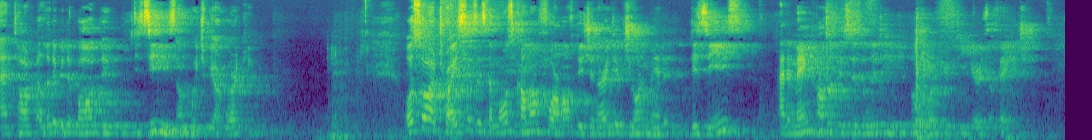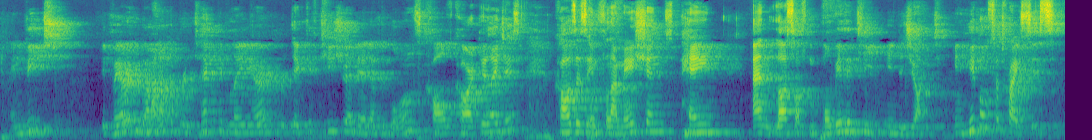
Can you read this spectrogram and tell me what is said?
and talk a little bit about the disease on which we are working. Osteoarthritis is the most common form of degenerative joint disease and the main cause of disability in people over 50 years of age, in which the very bottom of the protective layer, protective tissue at the end of the bones, called cartilages, causes inflammation, pain, and loss of mobility in the joint. In hip osteoarthritis,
